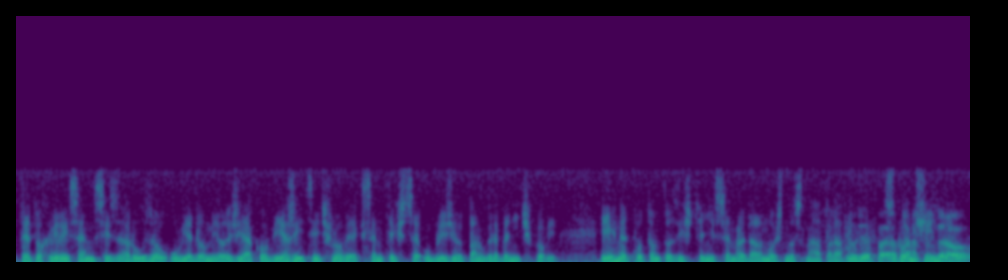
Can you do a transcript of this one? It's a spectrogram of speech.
V této chvíli jsem si s hrůzou uvědomil, že jako věřící člověk jsem těžce ubližil panu Grebeničkovi. I hned po tomto zjištění jsem hledal možnost nápravy. Skončím to,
